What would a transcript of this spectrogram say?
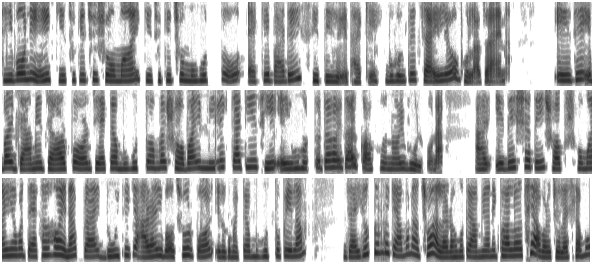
জীবনে কিছু কিছু সময়, কিছু কিছু মুহূর্ত একেবারেই স্মৃতি হয়ে থাকে। ভুলতে চাইলেও ভোলা যায় না। এই যে এবার গ্রামে যাওয়ার পর যে একটা মুহূর্ত আমরা সবাই মিলে কাটিয়েছি, এই মুহূর্তটা হয়তো আর কখনোই ভুলবো না। আর এদের সাথে সব সময় আমার দেখা হয় না। প্রায় দুই থেকে আড়াই বছর পর এরকম একটা মুহূর্ত পেলাম। যাই হোক, তোমরা কেমন আছো? আল্লাহ রহমতে আমি অনেক ভালো আছি। আবারও চলে আসলাম ও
